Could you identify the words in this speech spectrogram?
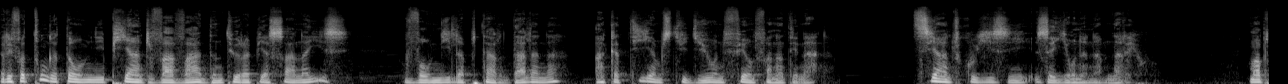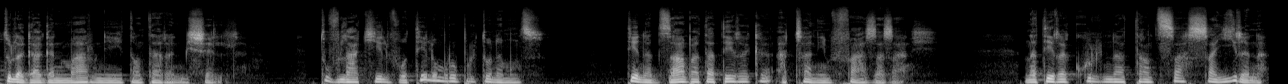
Rehefa tonga tao amin'ny mpiandry vavahadin'ny toeram-piasana izy vao nila mpitari-dalana hankaty amin'ny studio-n'ny Feon'ny Fanantenana. Tsy andry koa izy izay hihaonana aminareo. Mampitolagaga ny maro ny tantaran'i Michelle. Tovolahy kely vao telo amby roapolo taona monja. Tena jamba tanteraka hatrany amin'ny fahazazany. Naterak'olona tantsaha sahirana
